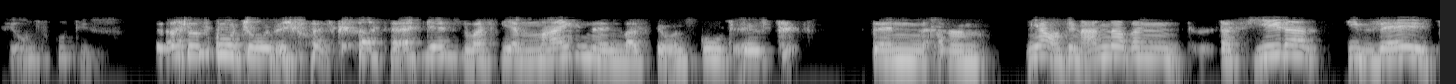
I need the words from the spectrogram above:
für uns gut ist. Das ist gut tut. Ich wollte gerade ergänzen, was wir meinen, was für uns gut ist. Denn ähm, ja, und den anderen, dass jeder die Welt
